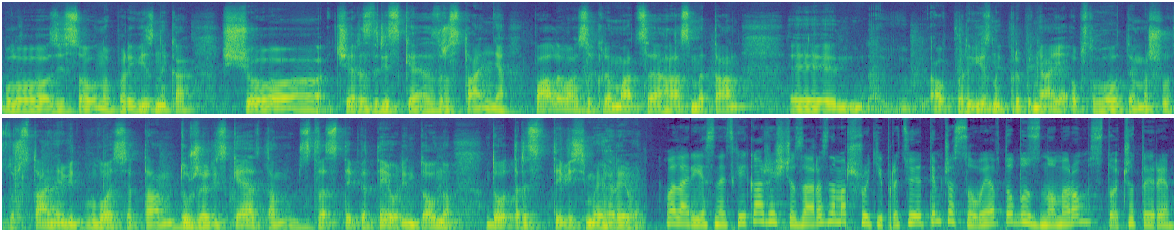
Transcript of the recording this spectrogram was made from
Було з'ясовано перевізника, що через різке зростання палива, зокрема це газ метан, е, перевізник припиняє обслуговувати маршрут. Зростання відбулося там дуже різке, там з 25 орієнтовно до 38 гривень. Валерій Яснецький каже, що зараз на маршруті працює тимчасовий автобус з номером 104.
